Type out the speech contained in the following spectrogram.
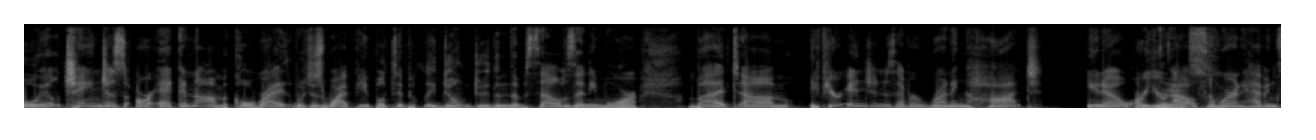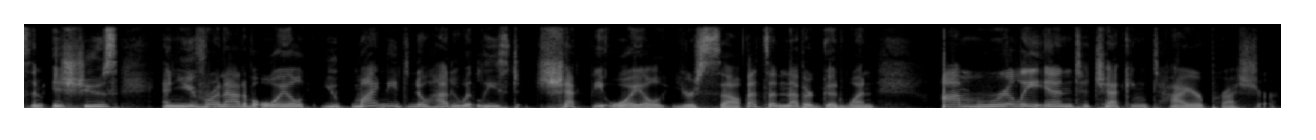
oil changes are economical, right? Which is why people typically don't do them themselves anymore. But um, if your engine is ever running hot, you know, or you're out somewhere and having some issues and you've run out of oil, you might need to know how to at least check the oil yourself. That's another good one. I'm really into checking tire pressure.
